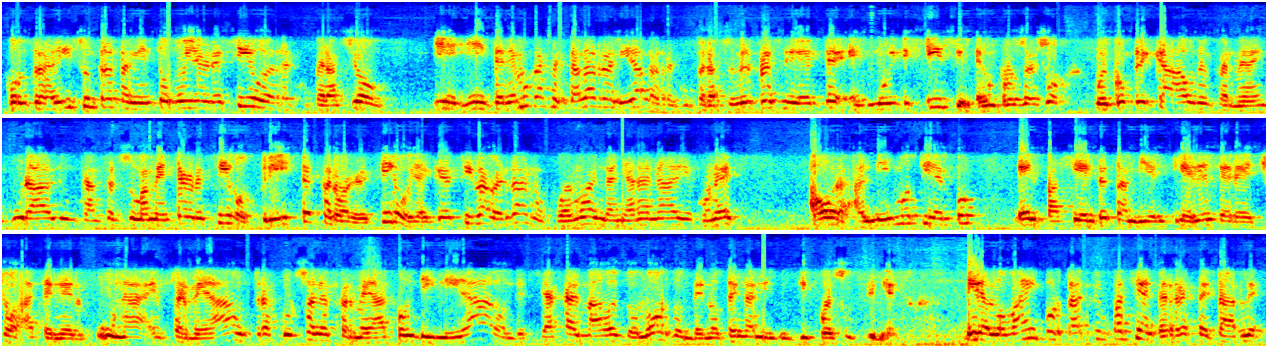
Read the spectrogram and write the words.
contradice un tratamiento muy agresivo de recuperación. Y, y, tenemos que aceptar la realidad, la recuperación del presidente es muy difícil, es un proceso muy complicado, una enfermedad incurable, un cáncer sumamente agresivo, triste pero agresivo, y hay que decir la verdad, no podemos engañar a nadie con eso. Ahora, al mismo tiempo, el paciente también tiene el derecho a tener una enfermedad, un transcurso de la enfermedad con dignidad, donde se ha calmado el dolor, donde no tenga ningún tipo de sufrimiento. Mira, lo más importante de un paciente es respetarle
